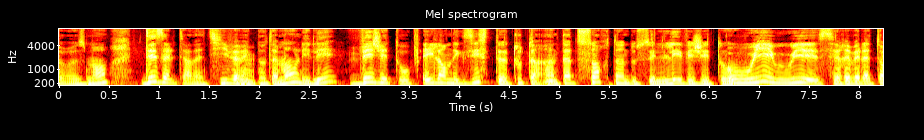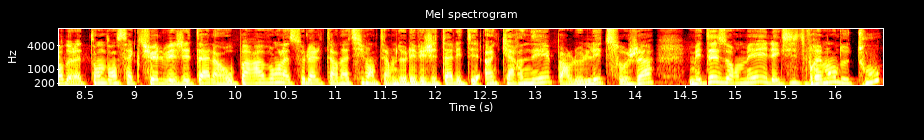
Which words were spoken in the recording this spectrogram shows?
heureusement des alternatives avec mm. notamment les laits végétaux. Et il en existe tout un, tas de sortes hein, de ces laits végétaux. Oui, oui, et c'est révélateur de la tendance actuelle végétale. Hein. Auparavant, la seule alternative en termes de lait végétal était incarnée par le lait de soja, mais désormais, il existe vraiment de tout.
